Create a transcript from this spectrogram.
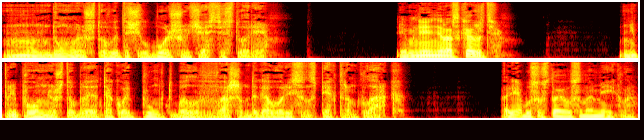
Ну, думаю, что вытащил большую часть истории. И мне не расскажете? Не припомню, чтобы такой пункт был в вашем договоре с инспектором Кларк. Ребус уставился на Мейкла.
